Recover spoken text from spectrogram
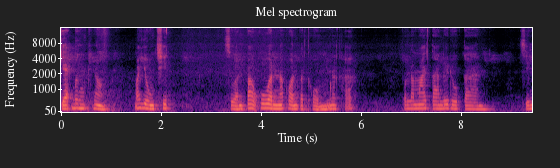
แกะเบิ้งพี่น้องมะยงชิด สวนเป้าอ้วนนครปฐมนะคะ ผลไม้ตามฤดูกาลสิน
